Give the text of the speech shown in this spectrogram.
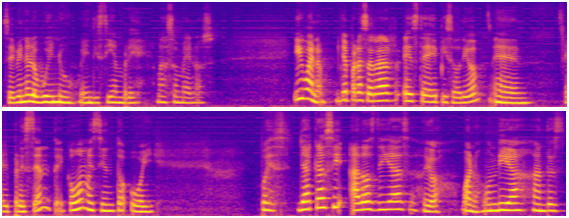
se viene lo bueno en diciembre, más o menos. Y bueno, ya para cerrar este episodio, eh, el presente, ¿cómo me siento hoy? pues ya casi a dos días, digo, bueno, un día antes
